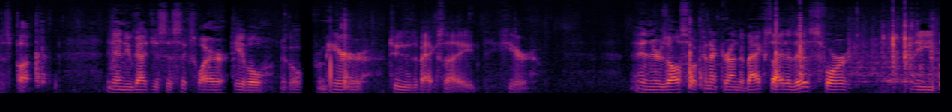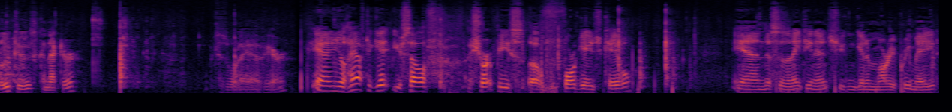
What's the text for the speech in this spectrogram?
this puck. And then you've got just a six wire cable to go from here to the back side here. And there's also a connector on the back side of this for the Bluetooth connector, which is what I have here. And you'll have to get yourself a short piece of 4 gauge cable. And this is an 18 inch, you can get them already pre-made.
